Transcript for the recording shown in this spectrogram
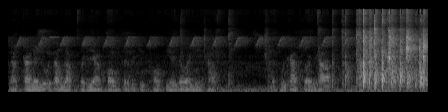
หลักการเรียนรู้ตามหลักปรัชญาของเศรษฐกิจพอเพียงในวันนี้ครับ ขอบคุณครับ สวัสดีครับ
